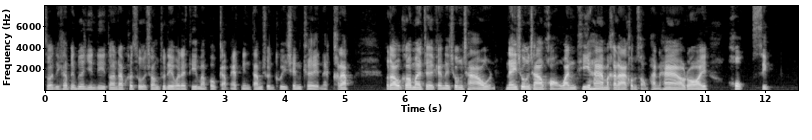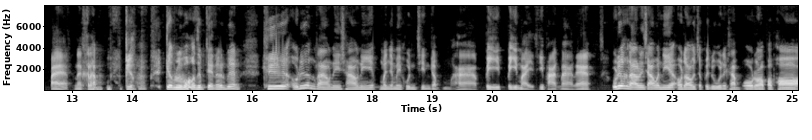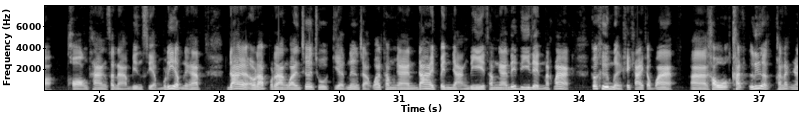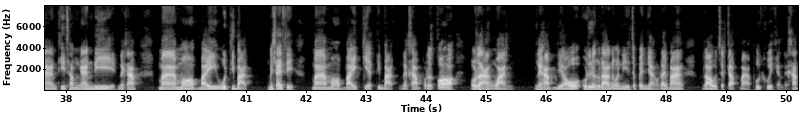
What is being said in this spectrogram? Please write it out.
สวัสดีครับเพื่อนๆยินดีต้อนรับเข้าสู่ช่อง Today Variety มาพบกับแอดมินตั้มชวนคุยเช่นเคยนะครับ เราก็มาเจอกันในช่วงเช้า ในช่วงเช้าของวันที่ 5 มกราคม 2568 นะครับ เกือบเกือบหรือว่า67นะเพื่อนๆคือเรื่องราวในเช้านี้มันยังไม่คุ้นชินกับอ่าปีปีใหม่ที่ผ่านมานะ เรื่องราวในเช้าวันนี้เราจะไปดูนะครับรอปภ ของทางสนามบินเสียมเรียบนะครับ ได้รับรางวัลเชิดชูเกียรติเนื่องจากว่าทำงานได้เป็นอย่างดีทำงานได้ดีเด่นมากๆ ก็คือเหมือนคล้าย ๆ กับว่าอ่าเขาคัดเลือกพนักงานที่ทำงานดีนะครับ มามอบใบวุฒิบัตรไม่ใช่สิ มามอบใบเกียรติบัตรนะครับ แล้วก็รางวัลนะครับ เดี๋ยวเรื่องราวในวันนี้จะเป็นอย่างไรบ้าง เราจะกลับมาพูดคุยกันนะครับ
